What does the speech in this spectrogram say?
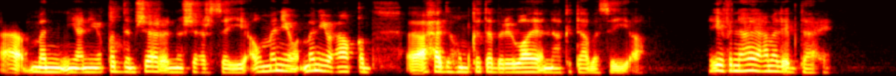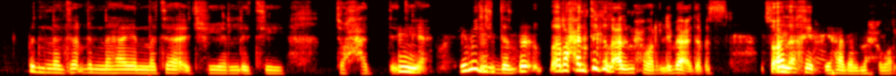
ع- من يعني يقدم شعر أنه شعر سيء أو من ي- من يعاقب آه، أحدهم كتب رواية أنها كتابة سيئة هي في النهاية عمل إبداعي بالنت- بالنهاية النتائج هي التي تحدد مم. يعني جميل. جدا راح انتقل على المحور اللي بعده بس سؤال مم. أخير في هذا المحور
